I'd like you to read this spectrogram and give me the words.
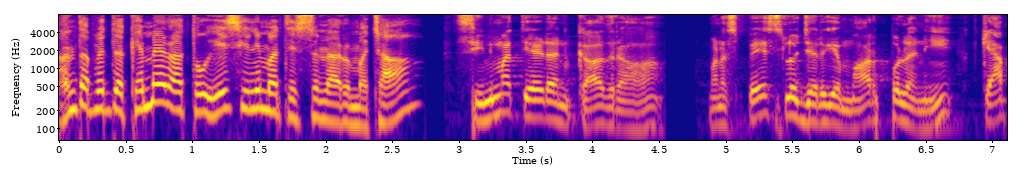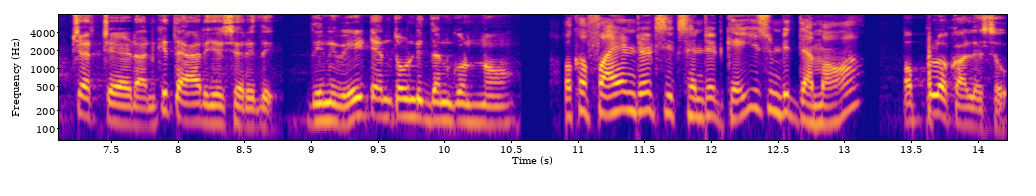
అంత పెద్ద కెమెరాతో ఏ సినిమా తీస్తున్నారు మచ్చా? సినిమా తీయడానికి కాదురా మన స్పేస్లో జరిగే మార్పులని క్యాప్చర్ చేయడానికి తయారు చేశారు ఇది. దీని వెయిట్ ఎంత ఉండిద్ది అనుకుంటున్నావు? ఒక five hundred six hundred kgs ఉండిద్దామా పప్పులో కాలేసావు.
